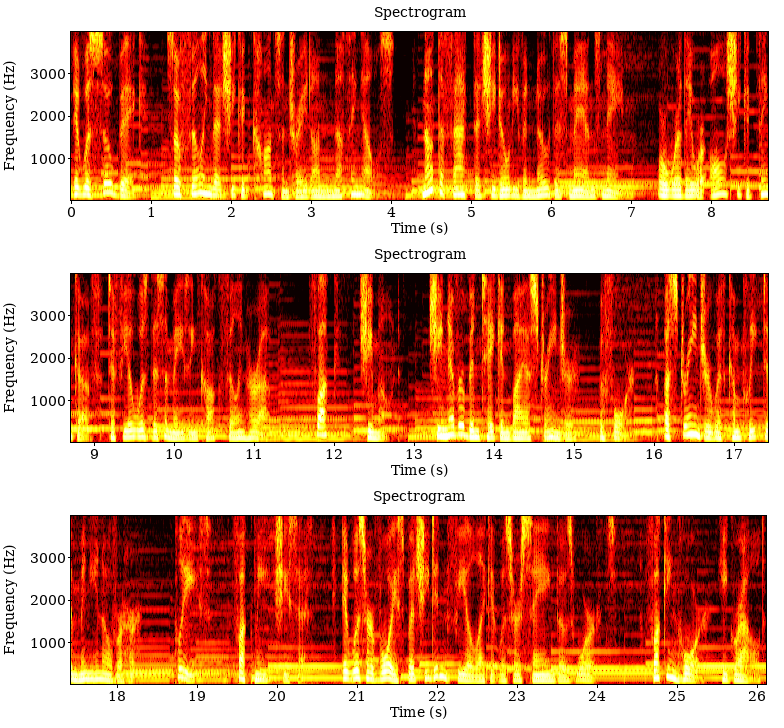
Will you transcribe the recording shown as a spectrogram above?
It was so big, so filling that she could concentrate on nothing else. Not the fact that she don't even know this man's name, or where they were all she could think of to feel was this amazing cock filling her up. Fuck, she moaned. She never been taken by a stranger before. A stranger with complete dominion over her. Please, fuck me, she said. It was her voice, but she didn't feel like it was her saying those words. Fucking whore, he growled,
